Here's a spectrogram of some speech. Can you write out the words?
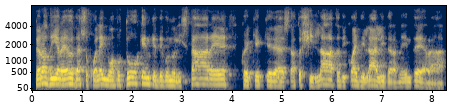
Però dire oh, adesso qual è il nuovo token che devono listare, che, che, è stato scillato di qua e di là, lì veramente era,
